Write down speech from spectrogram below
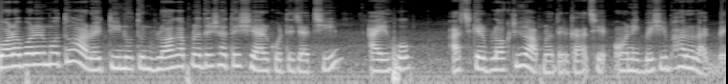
বরাবরের মতো আরও একটি নতুন ব্লগ আপনাদের সাথে শেয়ার করতে যাচ্ছি। আই হোপ আজকের ব্লগটিও আপনাদের কাছে অনেক বেশি ভালো লাগবে।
